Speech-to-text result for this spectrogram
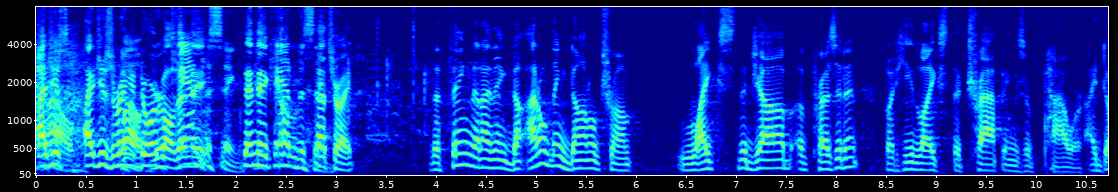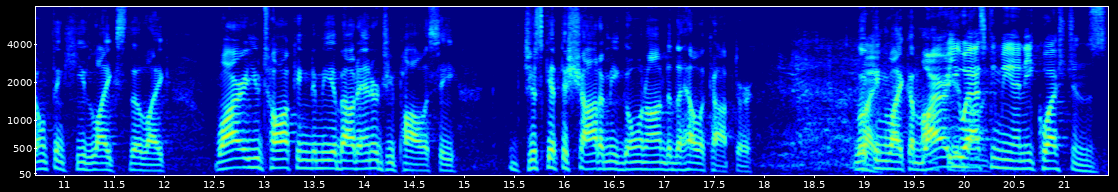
I just I just ring Wow, a doorbell. you're then canvassing. they then they You're come. canvassing. That's right. The thing that I think I don't think Donald Trump likes the job of president, but he likes the trappings of power. I don't think he likes the like, why are you talking to me about energy policy? Just get the shot of me going onto the helicopter, looking Right. like a Why are you don. asking me any questions?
